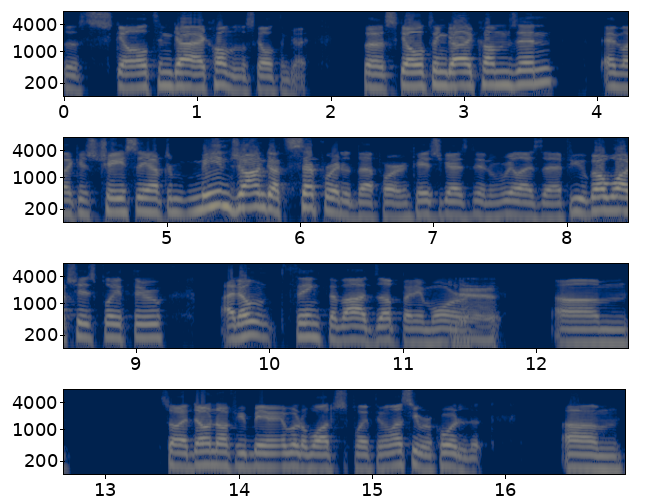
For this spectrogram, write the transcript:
the skeleton guy I call him the skeleton guy. The skeleton guy comes in and like is chasing after me and John got separated that part. In case you guys didn't realize that, if you go watch his playthrough, I don't think the mod's up anymore. Yeah. Um, so I don't know if you'd be able to watch his playthrough unless he recorded it. Um,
